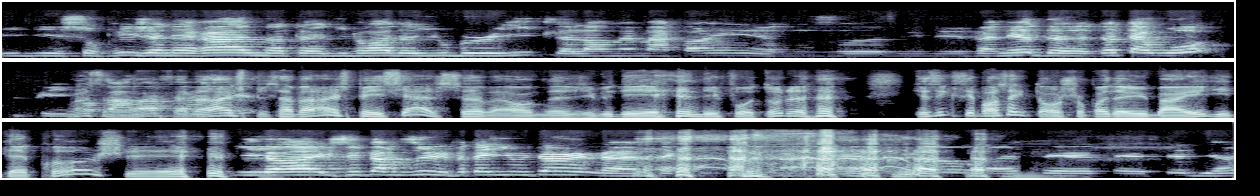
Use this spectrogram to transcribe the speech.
il est surprise générale, notre livreur de Uber Eats le lendemain matin euh, venait d'Ottawa. Il Ouais, ça ça avait l'air- spécial, ça. contre. J'ai vu des, des photos. Qu'est-ce qui s'est passé avec ton chauffeur de Uber? Il était proche? ah, il s'est perdu, il fait un U-turn. c'était- c'était bien.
